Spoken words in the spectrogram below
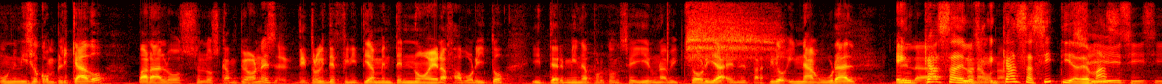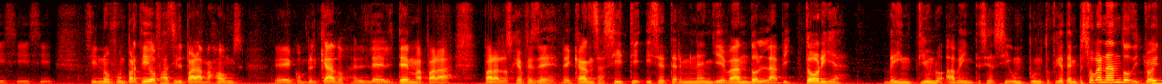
Un inicio complicado para los, los campeones. Detroit definitivamente no era favorito y termina por conseguir una victoria en el partido inaugural. de En la casa de los. En. Kansas City, además. Sí, sí, sí, sí, sí. Sí, no fue un partido fácil para Mahomes. eh, complicado el, el tema para, para los jefes de, de Kansas City y se terminan llevando la victoria 21 a 20. Si así un punto. Fíjate, empezó ganando Detroit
